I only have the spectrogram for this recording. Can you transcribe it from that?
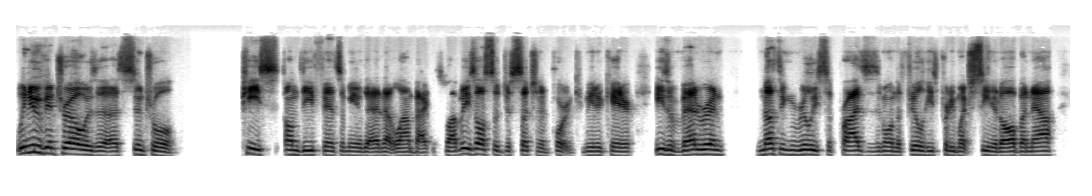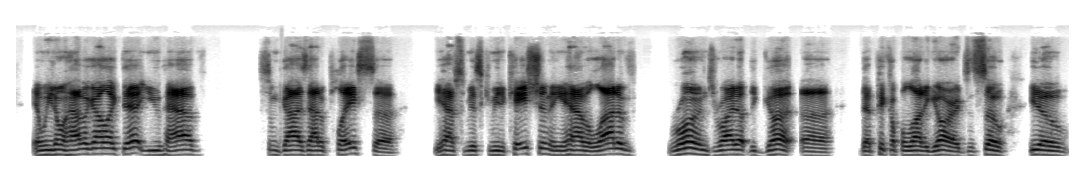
we knew Ventrell was a central piece on defense. I mean, that, that linebacker spot, but he's also just such an important communicator. He's a veteran. Nothing really surprises him on the field. He's pretty much seen it all by now. And you don't have a guy like that, you have some guys out of place. Uh, you have some miscommunication, and you have a lot of runs right up the gut uh, that pick up a lot of yards. And so, you know,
